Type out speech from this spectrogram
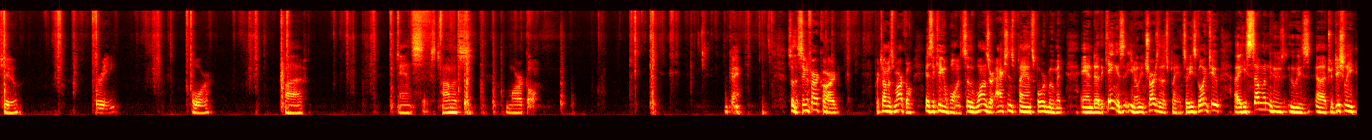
two, three, four, five, and six. Thomas Markle. Okay. So the signifier card for Thomas Markle is the King of Wands. So the Wands are actions, plans, forward movement, and uh, the King is you know in charge of those plans. So he's going to uh, he's someone who's who is uh, traditionally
